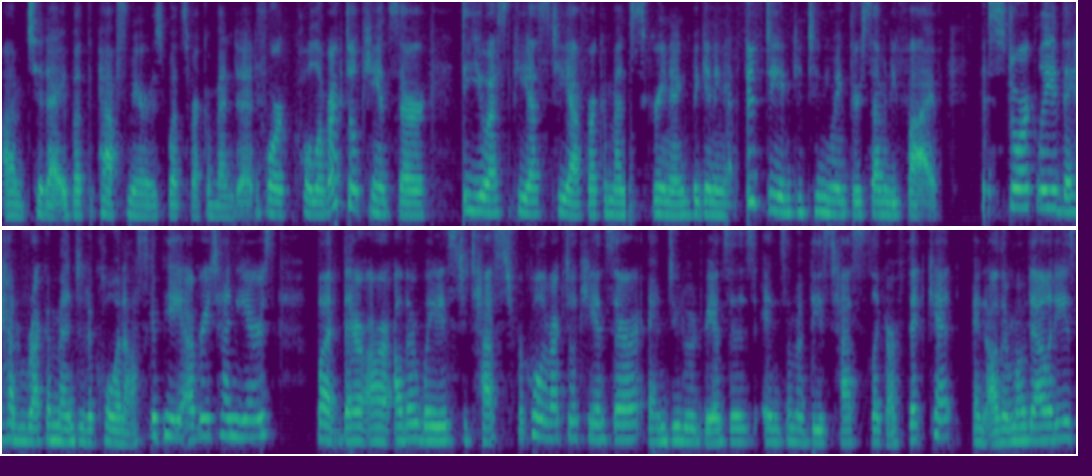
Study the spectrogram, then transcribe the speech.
um, today, but the pap smear is what's recommended. For colorectal cancer, the USPSTF recommends screening beginning at 50 and continuing through 75. Historically, they had recommended a colonoscopy every 10 years, but there are other ways to test for colorectal cancer and due to advances in some of these tests like our fit kit and other modalities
